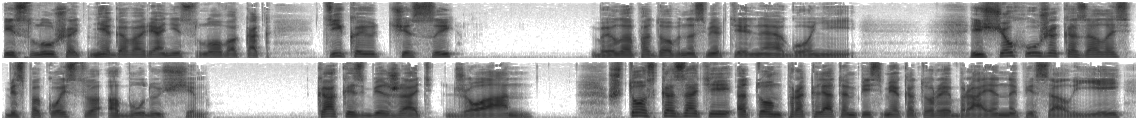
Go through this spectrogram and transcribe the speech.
и слушать, не говоря ни слова, как тикают часы, было подобно смертельной агонии. Еще хуже казалось беспокойство о будущем. Как избежать Джоан? Что сказать ей о том проклятом письме, которое Брайан написал ей —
